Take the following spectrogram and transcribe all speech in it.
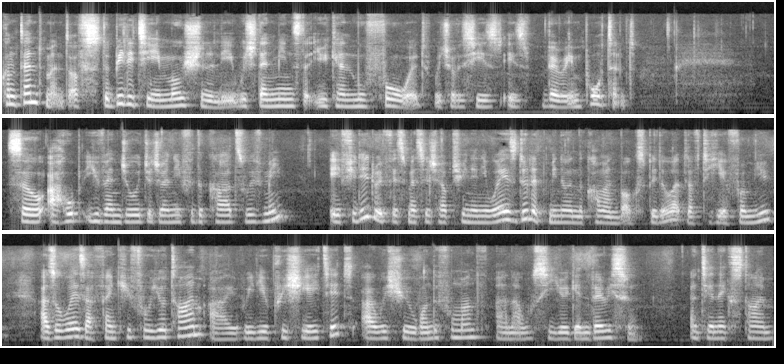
contentment, of stability emotionally, which then means that you can move forward, which obviously is, is very important. So I hope you've enjoyed your journey through the cards with me. If you did, or if this message helped you in any ways, do let me know in the comment box below. I'd love to hear from you. As always, I thank you for your time. I really appreciate it. I wish you a wonderful month, and I will see you again very soon. Until next time,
